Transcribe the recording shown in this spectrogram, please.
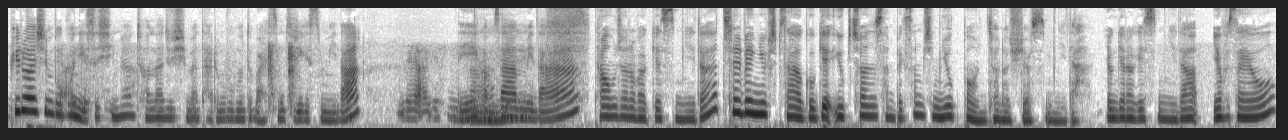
필요하신 부분 이 있으시면 전화 주시면 다른 부분도 말씀드리겠습니다. 네, 알겠습니다. 네, 감사합니다. 네. 다음 전화 받겠습니다. 764국에 6336번 전화 주셨습니다. 연결하겠습니다. 여보세요?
